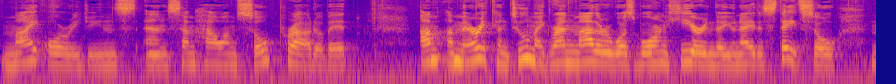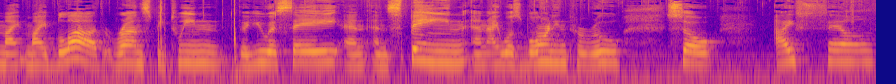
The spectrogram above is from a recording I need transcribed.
my origins, and somehow I'm so proud of it. I'm American too. My grandmother was born here in the United States, so my, my blood runs between the USA and, and Spain, and I was born in Peru. So I felt,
